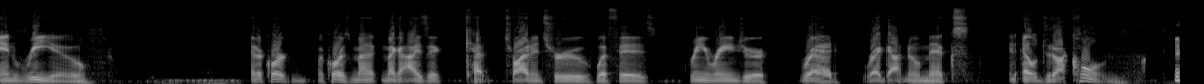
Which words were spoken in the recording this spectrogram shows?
and Ryu, and of course, of course, Mega Isaac kept tried and true with his Green Ranger, Red, Red got no mix, and El Dracon.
